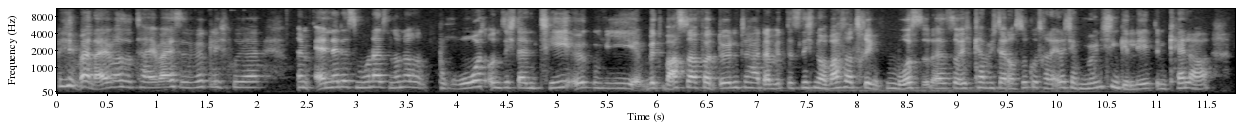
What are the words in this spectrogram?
wie man einfach so teilweise wirklich früher am Ende des Monats nur noch Brot und sich dann Tee irgendwie mit Wasser verdünnt hat, damit es nicht nur Wasser trinken muss oder so. Ich kann mich da noch so gut dran erinnern. Ich habe in München gelebt, im Keller.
